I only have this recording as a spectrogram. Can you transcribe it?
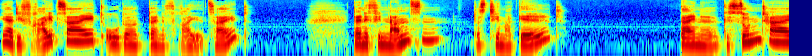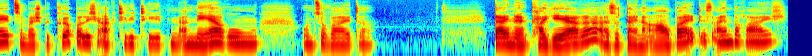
ja, die Freizeit oder deine freie Zeit, deine Finanzen, das Thema Geld, deine Gesundheit, zum Beispiel körperliche Aktivitäten, Ernährung und so weiter. Deine Karriere, also deine Arbeit ist ein Bereich.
